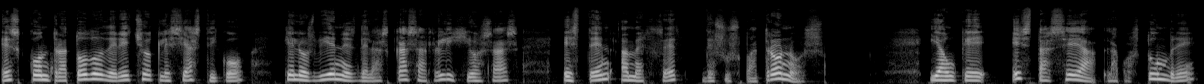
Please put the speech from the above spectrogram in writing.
Es contra todo derecho eclesiástico que los bienes de las casas religiosas estén a merced de sus patronos y aunque esta sea la costumbre,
